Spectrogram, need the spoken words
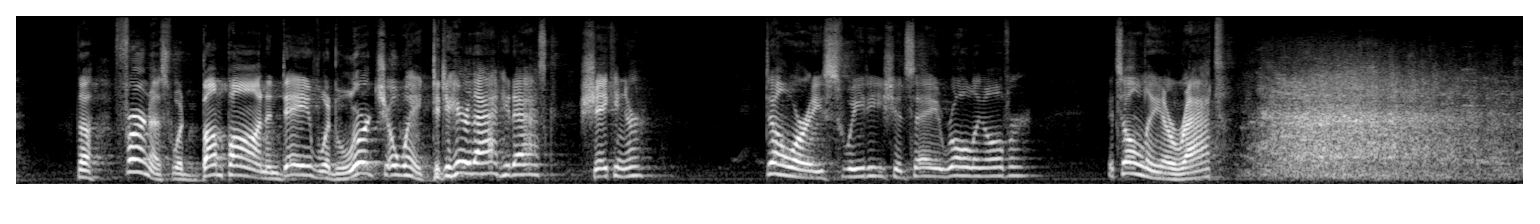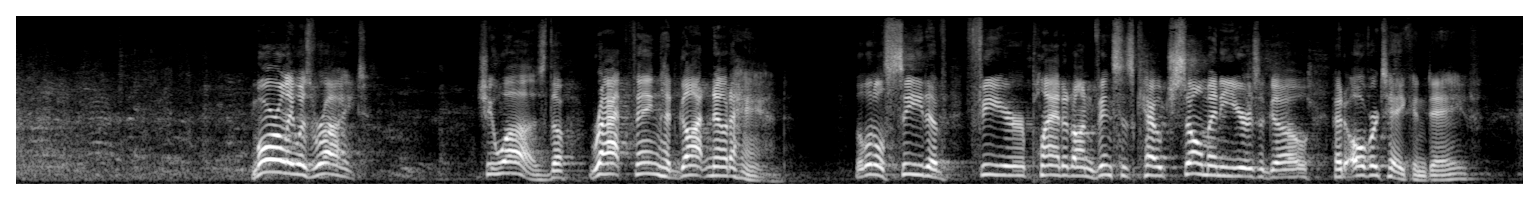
The furnace would bump on and Dave would lurch awake. Did you hear that? He'd ask, shaking her. Don't worry, sweetie, she'd say, rolling over. It's only a rat. Morley was right. She was. The rat thing had gotten out of hand. The little seed of fear planted on Vince's couch so many years ago had overtaken Dave.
